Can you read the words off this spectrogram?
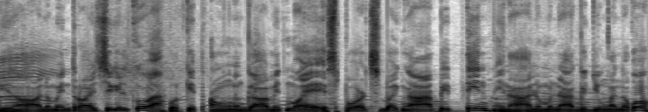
inaano mo yung tricycle ko ah. Porkit ang gamit mo eh, sports bike na A15. Inaano mo na agad yung ano ko,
